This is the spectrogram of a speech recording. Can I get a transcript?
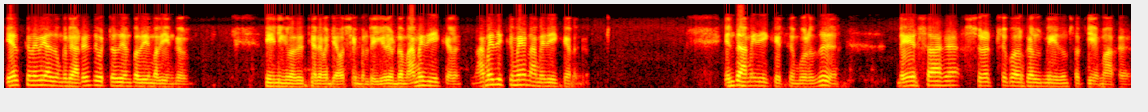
ஏற்கனவே அது உங்களை அடைந்து விட்டது என்பதையும் அறியுங்கள். நீங்கள் அதை தேட வேண்டிய அவசியம் இல்லை. இரண்டும் அமைதியை கேளுங்கள். அமைதிக்கு மேல் அமைதியை கேளுங்கள். இந்த அமைதியை கேட்கும் பொழுது லேசாக சுழற்றுபவர்கள் மீதும் சத்தியமாக.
